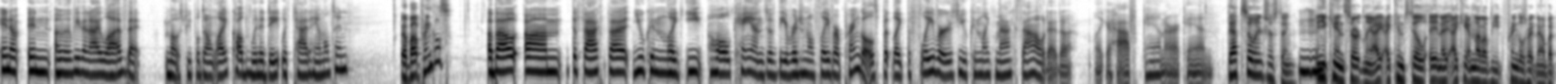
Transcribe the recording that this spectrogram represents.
in a in a movie that I love that most people don't like called Win a Date with Tad Hamilton. about Pringles. About um the fact that you can like eat whole cans of the original flavor Pringles, but like the flavors you can like max out at a like a half can or a can. That's so interesting. Mm-hmm. And you can certainly. I, I can still. And I, I can't. I'm not allowed to eat Pringles right now, but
